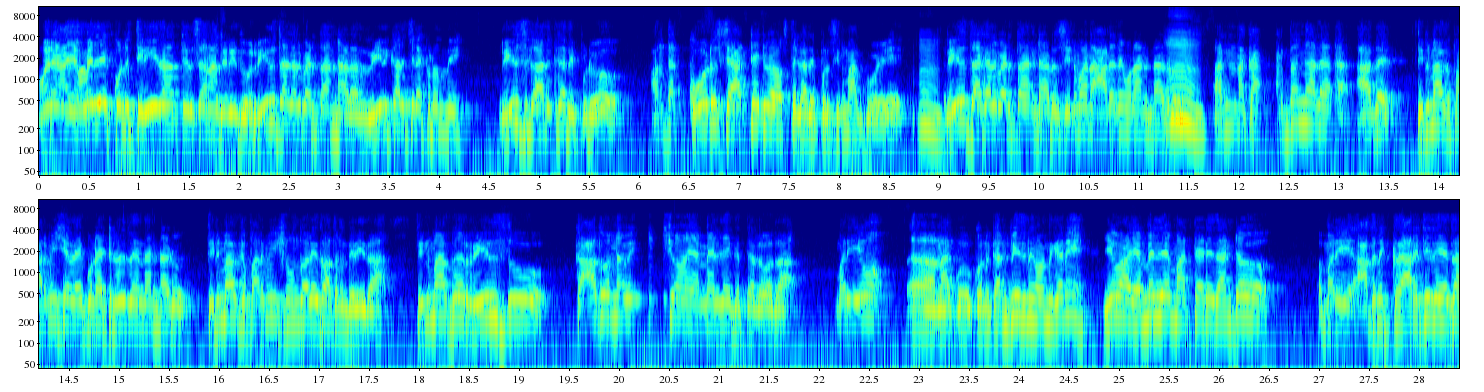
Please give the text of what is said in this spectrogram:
మరి ఆ ఎమ్మెల్యే కొన్ని తెలియదా తెలుసా నాకు తెలియదు రీల్ తగల పెడతా అంటాడు రీల్ కల్చర్ ఎక్కడ ఉంది? రీల్స్ కాదు కదా ఇప్పుడు. అంత కోడ్ శాటిలైట్ వ్యవస్థ కదా ఇప్పుడు సినిమాకి పోయి. రీల్ తగల పెడతా అంటాడు సినిమాని ఆడనివ్వను అంటున్నాడు. అది నాకు అర్థం కాలే. అదే సినిమాకి పర్మిషన్ లేకుండా అయింది అంటున్నాడు. సినిమాకి పర్మిషన్ ఉందో లేదో అతను తెలియదా సినిమాకి రీల్స్ కాదు అన్న విషయం ఎమ్మెల్యేకి తెలియదా మరి ఏమో నాకు కొన్ని కన్ఫ్యూజన్గా ఉంది కానీ ఏమో ఎమ్మెల్యే మాట్లాడేదంటూ మరి అతనికి క్లారిటీ లేదా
